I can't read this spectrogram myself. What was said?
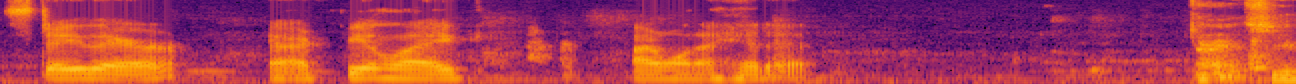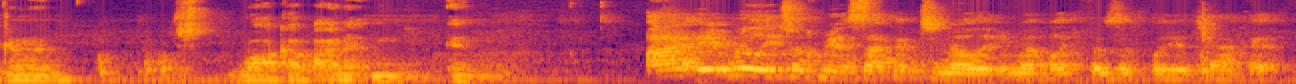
stay there. And I feel like I want to hit it. All right, so you're gonna just walk up on it and, and I it really took me a second to know that you meant like physically attack it.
